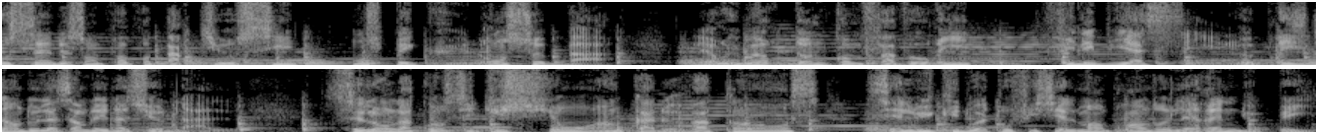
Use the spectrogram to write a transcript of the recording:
Au sein de son propre parti aussi, on spécule, on se bat. Les rumeurs donnent comme favori Philippe Yassé, le président de l'Assemblée nationale. Selon la Constitution, en cas de vacances, c'est lui qui doit officiellement prendre les rênes du pays.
